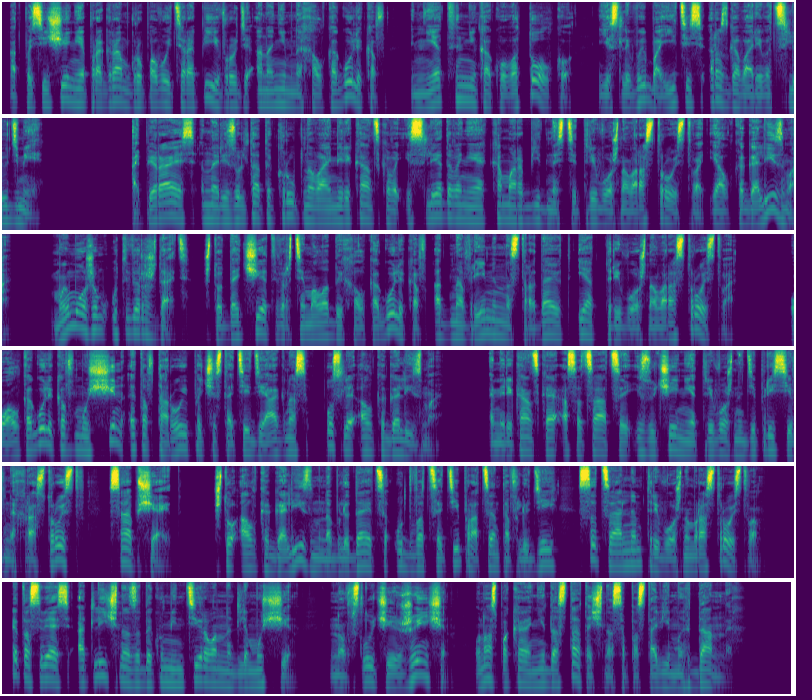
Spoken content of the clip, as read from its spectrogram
От посещения программ групповой терапии вроде анонимных алкоголиков нет никакого толку, если вы боитесь разговаривать с людьми. Опираясь на результаты крупного американского исследования коморбидности тревожного расстройства и алкоголизма, мы можем утверждать, что до четверти молодых алкоголиков одновременно страдают и от тревожного расстройства. У алкоголиков-мужчин это второй по частоте диагноз после алкоголизма. Американская ассоциация изучения тревожно-депрессивных расстройств сообщает, что алкоголизм наблюдается у 20% людей с социальным тревожным расстройством. Эта связь отлично задокументирована для мужчин, но в случае женщин у нас пока недостаточно сопоставимых данных.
